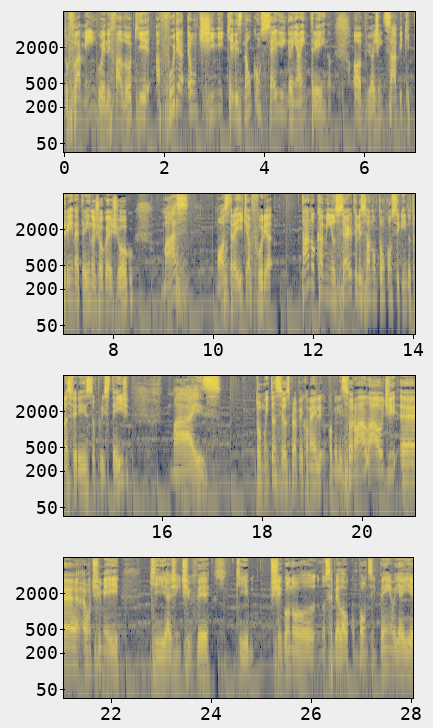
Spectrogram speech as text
do Flamengo, ele falou que a Fúria é um time que eles não conseguem ganhar em treino. Óbvio, a gente sabe que treino é treino, jogo é jogo, mas mostra aí que a Fúria tá no caminho certo, eles só não estão conseguindo transferir isso pro stage. Mas tô muito ansioso para ver como, é, como, eles foram. A Loud é, é, um time aí que a gente vê que chegou no, no CBLOL com bom desempenho e aí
